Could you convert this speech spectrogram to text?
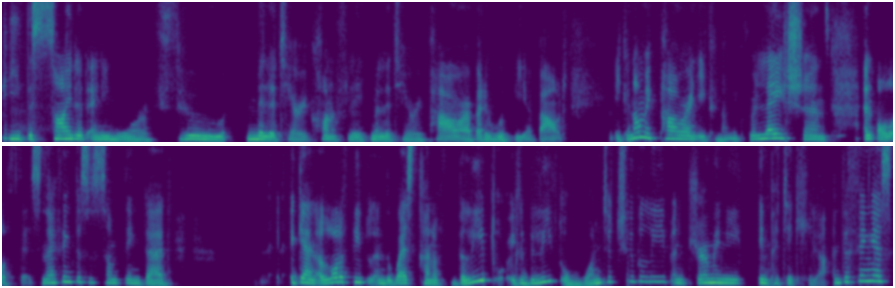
be decided anymore through military conflict military power but it would be about economic power and economic relations and all of this. And I think this is something that again a lot of people in the west kind of believed or believed or wanted to believe and germany in particular and the thing is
